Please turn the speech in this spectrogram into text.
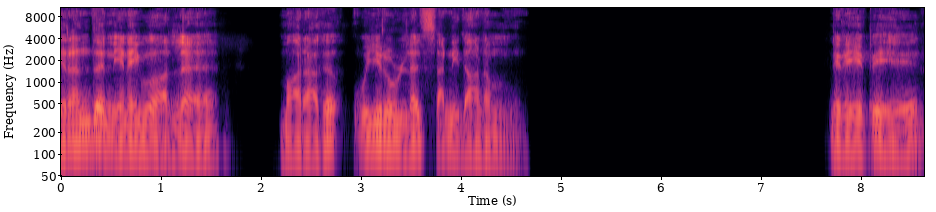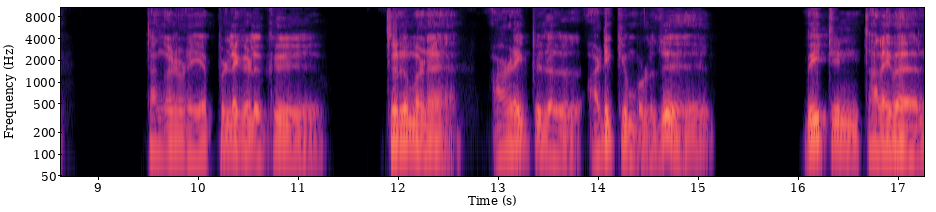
இறந்த நினைவு அல்ல மாறாக உயிருள்ள சன்னிதானம் நிறைய பேர் தங்களுடைய பிள்ளைகளுக்கு திருமண அழைப்பிதழ் அடிக்கும் பொழுது வீட்டின் தலைவர்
